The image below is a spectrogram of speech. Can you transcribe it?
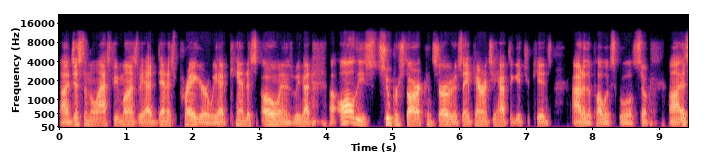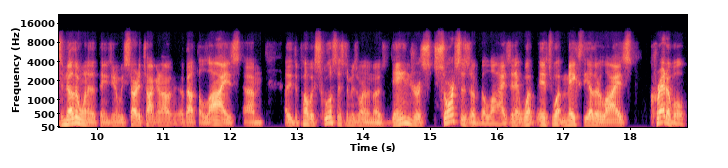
Uh, just in the last few months, we had Dennis Prager, we had Candace Owens, we've had uh, all these superstar conservatives say, parents, you have to get your kids out of the public schools. So uh, it's another one of the things. You know, we started talking about the lies. Um, I think the public school system is one of the most dangerous sources of the lies, and it what it's what makes the other lies credible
